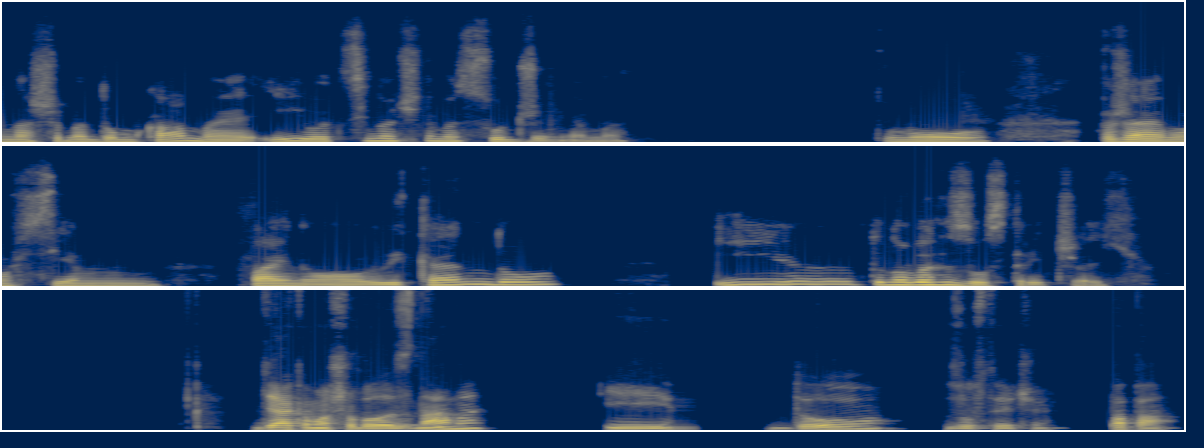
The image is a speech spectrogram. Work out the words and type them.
нашими думками і оціночними судженнями. Тому бажаємо всім файного вікенду і е, до нових зустрічей. Дякуємо, що були з нами, і до зустрічі. Па-па.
